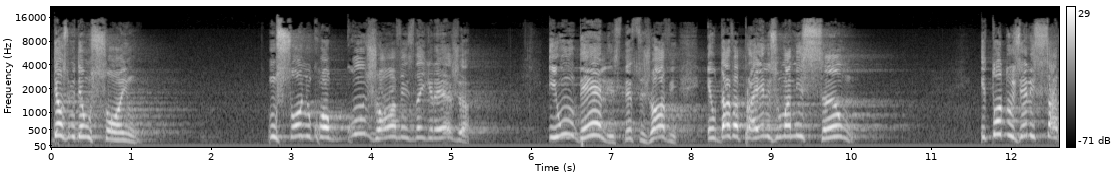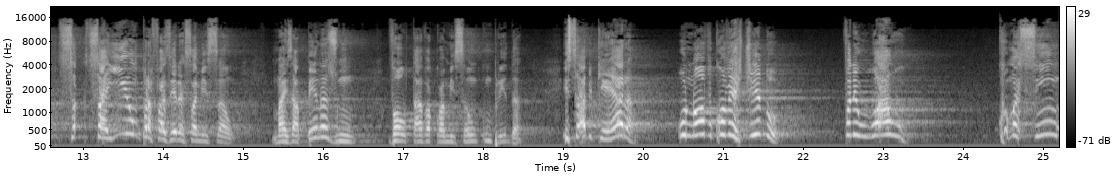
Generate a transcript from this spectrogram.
Deus me deu um sonho, um sonho com alguns jovens da igreja. E um deles, desse jovem, eu dava para eles uma missão. E todos eles sa sa saíam para fazer essa missão, mas apenas um voltava com a missão cumprida. E sabe quem era? O novo convertido. Falei, uau! Como assim?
